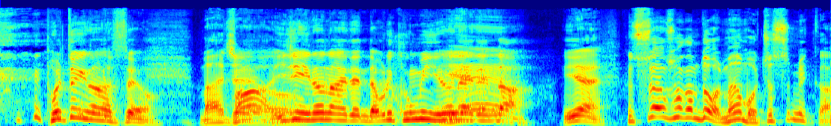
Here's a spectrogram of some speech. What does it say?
벌떡 일어났어요. 맞아요. 아, 이제 일어나야 된다. 우리 국민 일어나야 예. 된다. 예. 그 수상 소감도 얼마나 멋졌습니까?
